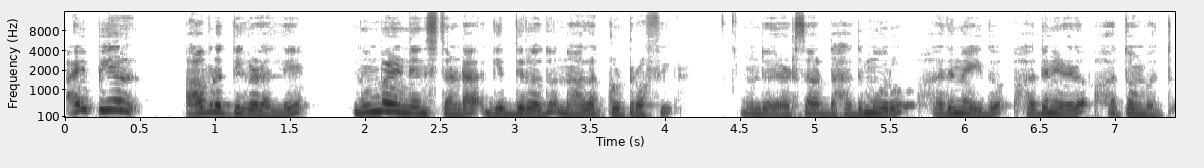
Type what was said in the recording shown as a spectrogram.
ಐ ಪಿ ಎಲ್ ಆವೃತ್ತಿಗಳಲ್ಲಿ ಮುಂಬೈ ಇಂಡಿಯನ್ಸ್ ತಂಡ ಗೆದ್ದಿರೋದು ನಾಲ್ಕು ಟ್ರೋಫಿ ಒಂದು ಎರಡು ಸಾವಿರದ ಹದಿಮೂರು, ಹದಿನೈದು, ಹದಿನೇಳು, ಹತ್ತೊಂಬತ್ತು.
